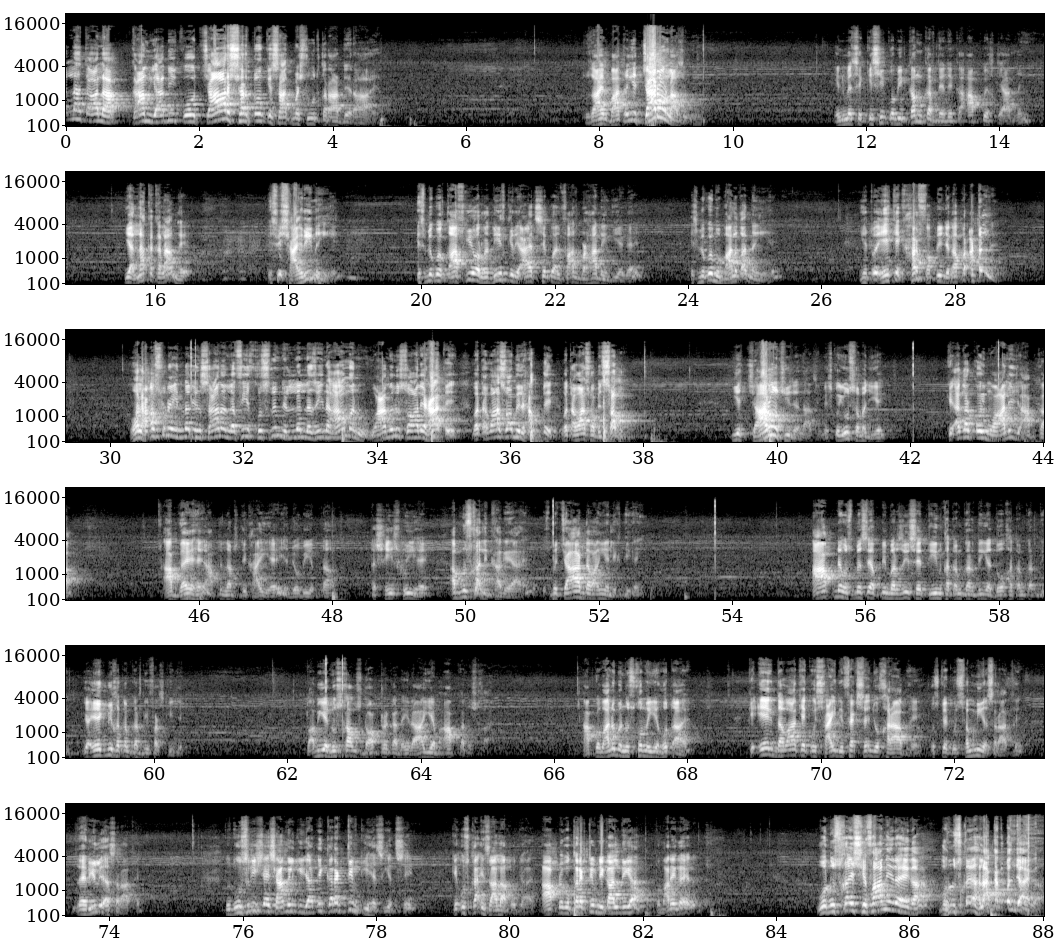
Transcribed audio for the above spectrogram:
अल्लाह ताला कामयाबी को चार शर्तों के साथ मशरूत करार दे रहा है। तो ज़ाहिर बात है, ये चारों लाजिम है। इनमें से किसी को भी कम कर देने का आपको इख्तियार नहीं। ये अल्लाह का कलाम है। इसमें शायरी नहीं है। इसमें कोई काफ़ी और रदीफ की रियायत से कोई अल्फाज बढ़ा नहीं दिए गए। इसमें कोई मुबालका नहीं है। ये तो एक एक हर्फ अपनी जगह पर अटल है। वलसर इंदल इंसान लफ़ी खुसरीन आमन वामिल सालहात व तवासो बिलहक व तवासो बिसब ये चारों चीज़ें लाजिम इसको यूँ समझिए कि अगर कोई मुआलिज आपका, आप गए हैं, आपने नफ्स दिखाई है, ये जो भी अपना तशीस हुई है, अब नुस्खा लिखा गया है, उसमें चार दवाइयाँ लिख दी गई। आपने उसमें से अपनी मर्ज़ी से तीन ख़त्म कर दी या दो ख़त्म कर दी, या एक भी ख़त्म कर दी, फ़र्ज़ कीजिए। तो अब ये नुस्खा उस डॉक्टर का नहीं रहा, ये अब आपका नुस्खा है। आपको मालूम है, नुस्खों में ये होता है कि एक दवा के कोई साइड इफ़ेक्ट्स हैं जो ख़राब हैं, उसके कुछ सम्मी असरात हैं, जहरीले असरात हैं। तो दूसरी शय शामिल की जाती करेक्टिव की हैसियत से कि उसका इजाला हो जाए। आपने वो करेक्टिव निकाल दिया तो मारे गए ना। वो नुस्खा शिफा नहीं रहेगा, वो नुस्खा हलाकत बन जाएगा।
